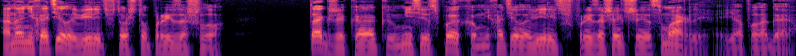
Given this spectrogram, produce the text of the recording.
Она не хотела верить в то, что произошло. Так же, как миссис Пэкхэм не хотела верить в произошедшее с Марли, я полагаю.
